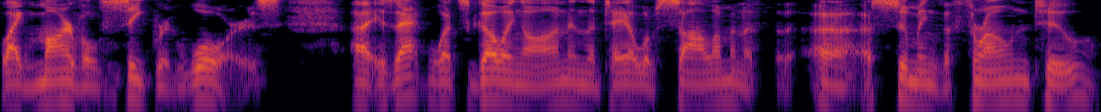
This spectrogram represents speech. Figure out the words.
like Marvel's Secret Wars. Uh, is that what's going on in the tale of Solomon uh, uh, assuming the throne too?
